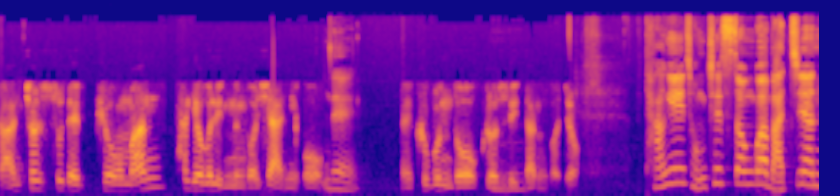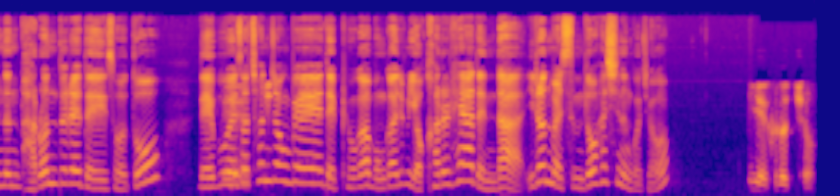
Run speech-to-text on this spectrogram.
그러니까 안철수 대표만 타격을 입는 것이 아니고 네. 네, 그분도 그럴 수 음. 있다는 거죠. 당의 정체성과 맞지 않는 발언들에 대해서도 내부에서 예. 천정배 대표가 뭔가 좀 역할을 해야 된다. 이런 말씀도 하시는 거죠. 예, 그렇죠.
